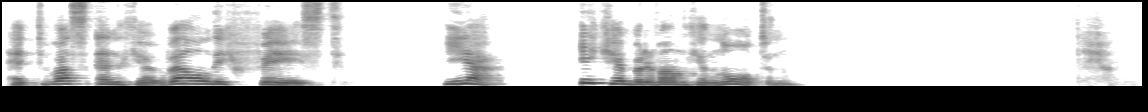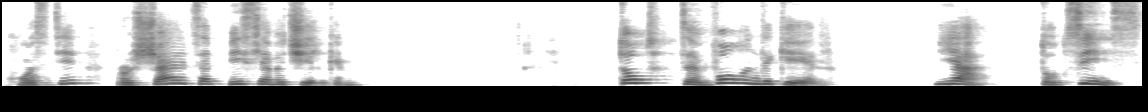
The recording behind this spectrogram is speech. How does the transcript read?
Het was een geweldig feest. Ja, ik heb ervan genoten. Гості прощаються після вечірки. Tot de volgende keer. Ja, tot ziens.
